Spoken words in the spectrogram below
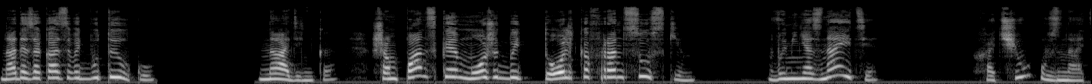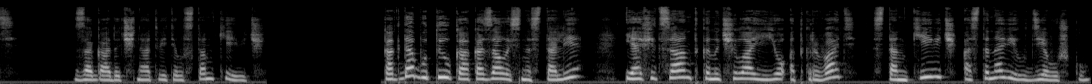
Надо заказывать бутылку. Наденька, шампанское может быть только французским. Вы меня знаете? Хочу узнать, загадочно ответил Станкевич. Когда бутылка оказалась на столе и официантка начала ее открывать, Станкевич остановил девушку.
